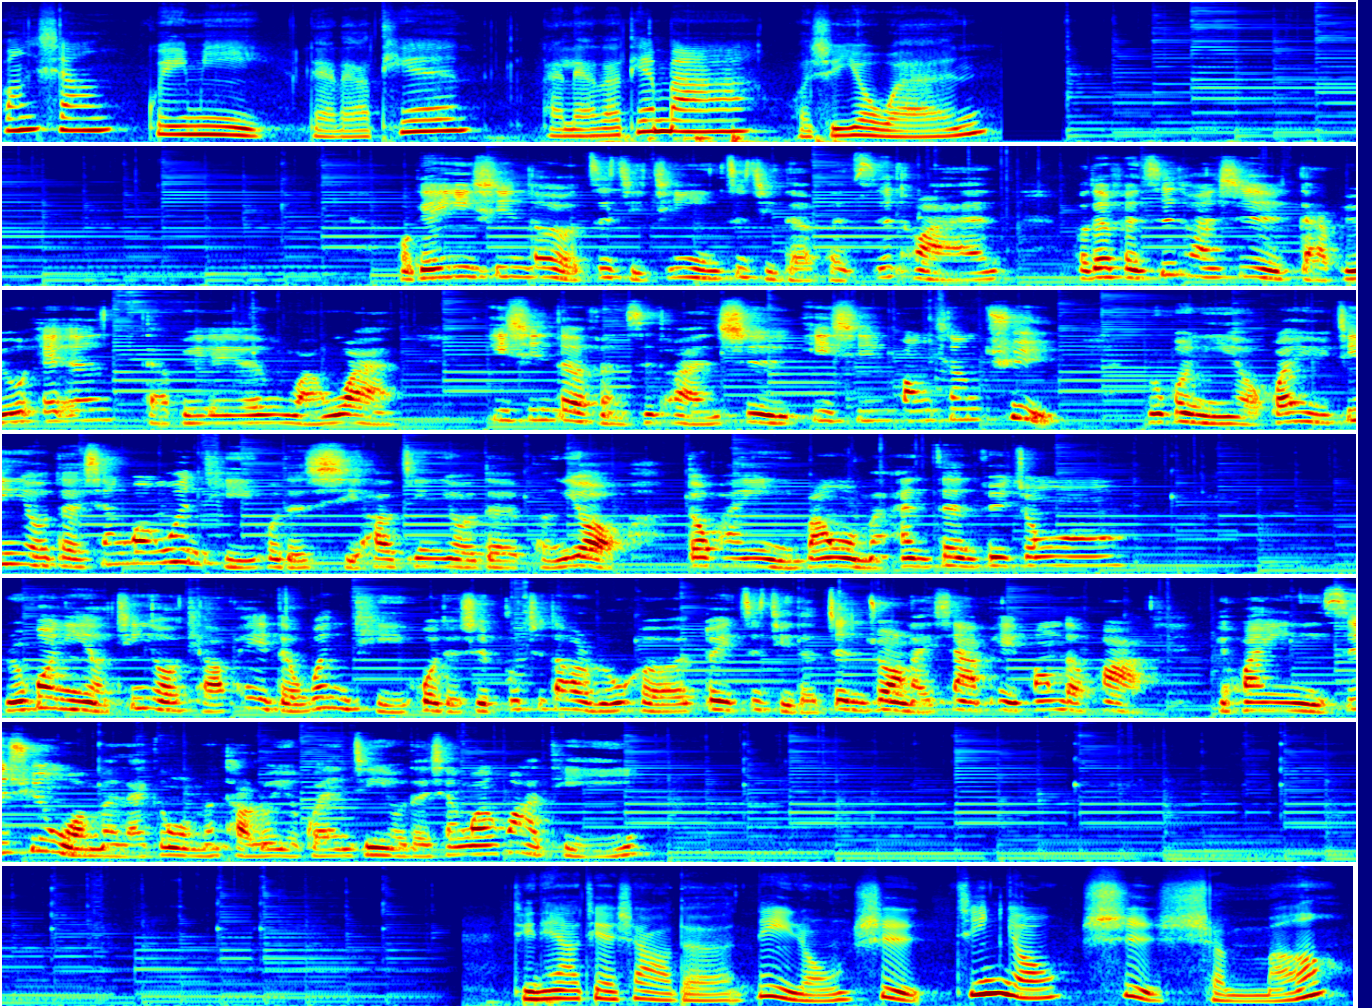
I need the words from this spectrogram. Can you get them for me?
芳香闺蜜聊聊天，来聊聊天吧。我是宥雯。我跟艺兴都有自己经营自己的粉丝团，我的粉丝团是 W A N W A N 婉婉，艺兴的粉丝团是艺兴芳香趣。如果你有关于精油的相关问题，或者喜好精油的朋友，都欢迎你帮我们按赞追踪哦。如果你有精油调配的问题，或者是不知道如何对自己的症状来下配方的话，也欢迎你私讯我们来跟我们讨论有关精油的相关话题。今天要介绍的内容是精油是什么？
